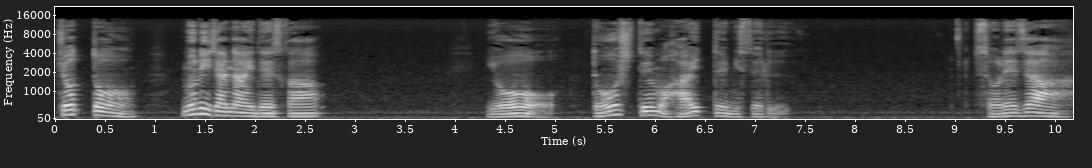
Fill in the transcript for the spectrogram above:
ちょっと、無理じゃないですか。よう、どうしても入ってみせる。それじゃあ、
